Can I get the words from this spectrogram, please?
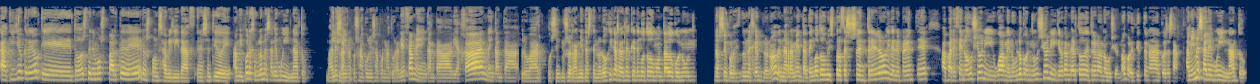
Aquí yo creo que todos tenemos parte de responsabilidad, en el sentido de, a mí, por ejemplo, me sale muy innato, ¿vale? Soy una persona curiosa por naturaleza, me encanta viajar, me encanta probar, pues incluso herramientas tecnológicas, a veces que tengo todo montado con un, no sé, por decirte un ejemplo, ¿no? De una herramienta, tengo todos mis procesos en Trello y de repente aparece Notion y, guau, me nublo con Notion y quiero cambiar todo de Trello a Notion, ¿no? Por decirte una cosa, a mí me sale muy innato.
